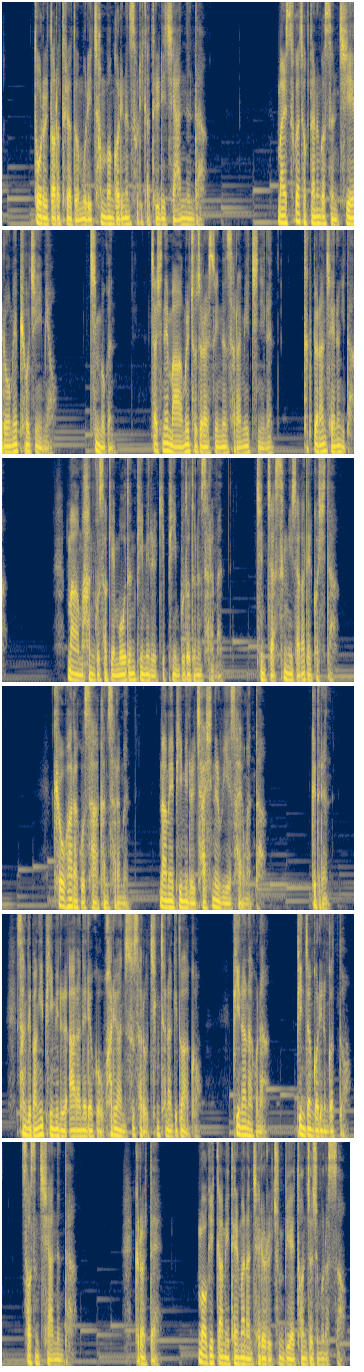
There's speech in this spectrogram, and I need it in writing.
돌을 떨어뜨려도 물이 첨벙거리는 소리가 들리지 않는다. 말수가 적다는 것은 지혜로움의 표지이며 침묵은 자신의 마음을 조절할 수 있는 사람이 지니는 특별한 재능이다. 마음 한구석에 모든 비밀을 깊이 묻어두는 사람은 진짜 승리자가 될 것이다. 교활하고 사악한 사람은 남의 비밀을 자신을 위해 사용한다. 그들은 상대방이 비밀을 알아내려고 화려한 수사로 칭찬하기도 하고 비난하거나 빈정거리는 것도 서슴치 않는다. 그럴 때 먹잇감이 될 만한 재료를 준비해 던져줌으로써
